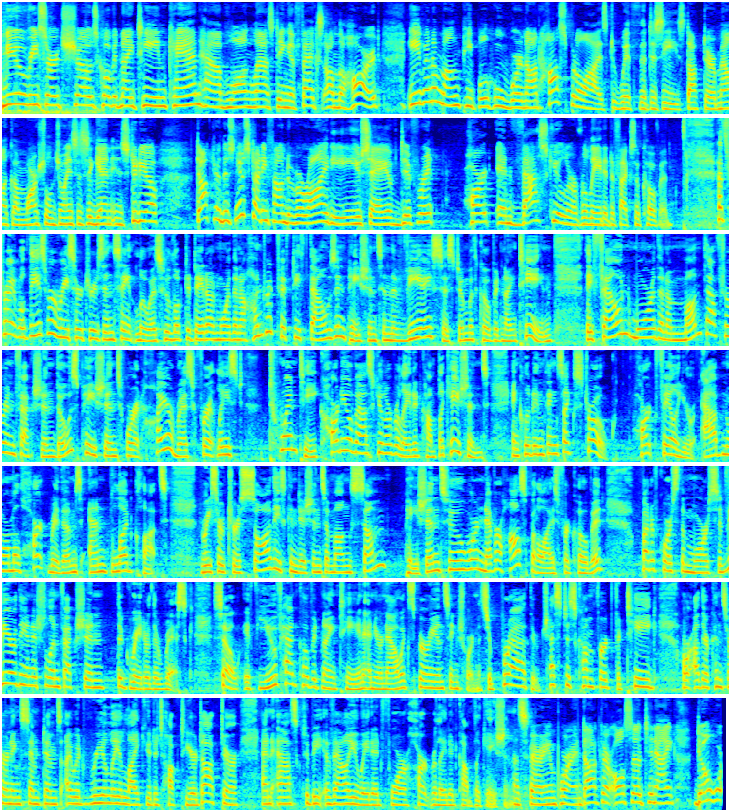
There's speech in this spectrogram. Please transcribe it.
New research shows COVID-19 can have long-lasting effects on the heart, even among people who were not hospitalized with the disease. Dr. Malika Marshall joins us again in studio. Doctor, this new study found a variety, you say, of different heart and vascular related effects of COVID. That's right. Well, these were researchers in St. Louis who looked at data on more than 150,000 patients in the VA system with COVID-19. They found more than a month after infection, those patients were at higher risk for at least 20 cardiovascular related complications, including things like stroke, heart failure, abnormal heart rhythms, and blood clots. Researchers saw these conditions among some patients who were never hospitalized for COVID. But of course, the more severe the initial infection, the greater the risk. So if you've had COVID-19 and you're now experiencing shortness of breath or chest discomfort, fatigue, or other concerning symptoms, I would really like you to talk to your doctor and ask to be evaluated for heart-related complications. That's very important. Doctor, also tonight, don't worry.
